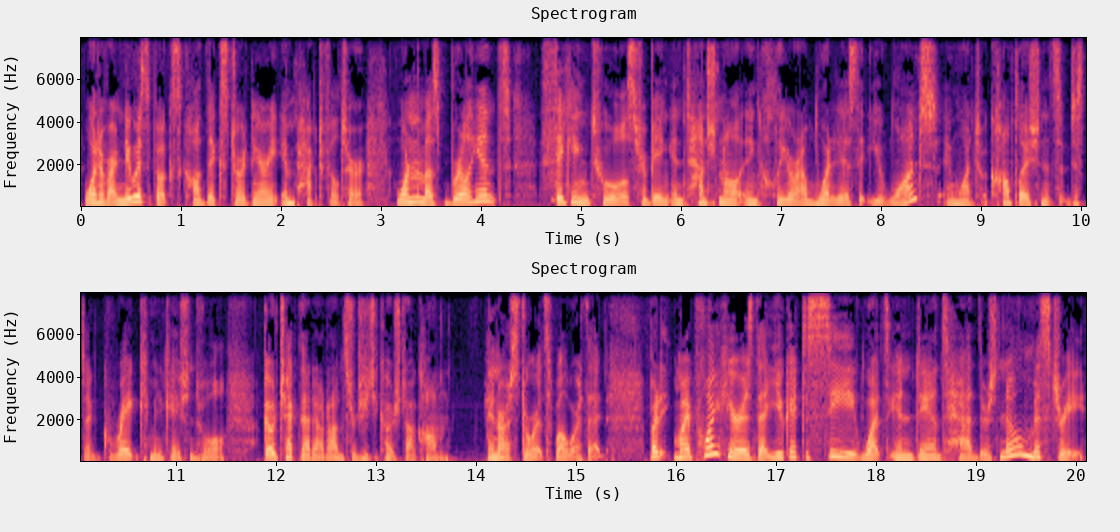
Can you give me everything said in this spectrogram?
one of our newest books called The Extraordinary Impact Filter. One of the most brilliant thinking tools for being intentional and clear on what it is that you want and want to accomplish. And it's just a great communication tool. Go check that out on strategiccoach.com Com in our store. It's well worth it. But my point here is that you get to see what's in Dan's head. There's no mystery.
